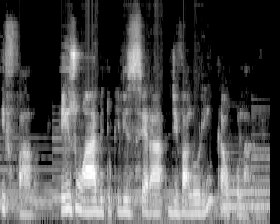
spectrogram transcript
e falam. Eis um hábito que lhes será de valor incalculável.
